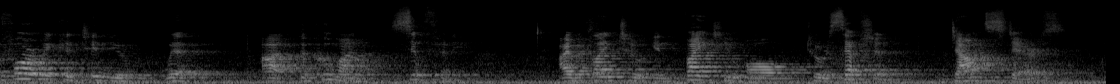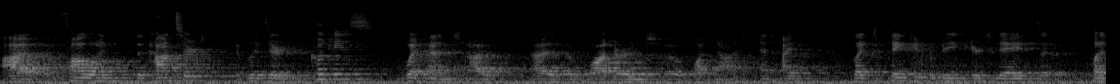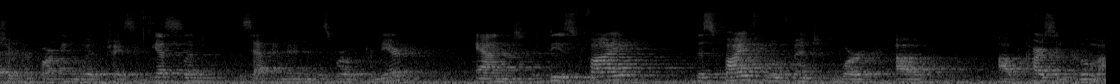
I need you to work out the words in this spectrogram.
Before we continue with uh, the Cooman Symphony, I would like to invite you all to a reception downstairs uh, following the concert. I believe there are cookies and uh, uh, water and uh, whatnot. And I'd like to thank you for being here today. It's a pleasure performing with Tracy Gesslund this afternoon in this world premiere. And these five, this five movement work of, of Carson Cooman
